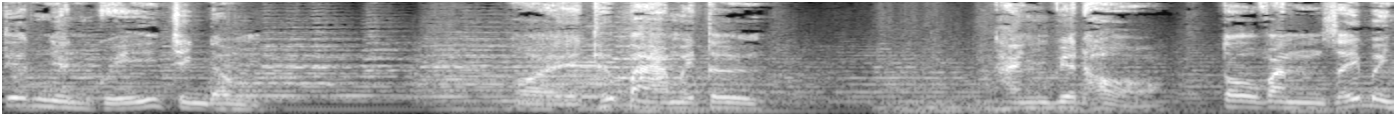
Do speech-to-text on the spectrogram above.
Tiết nhân quý trình đồng hồi thứ ba mươi b thành việt hổ tô văn giấy bình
